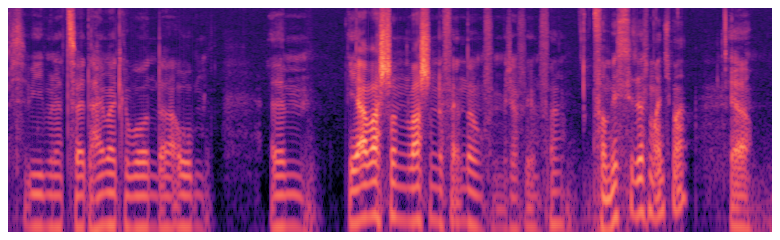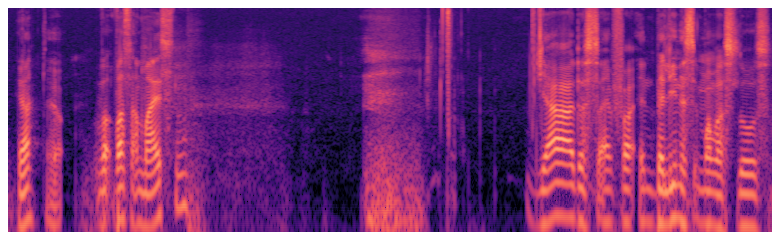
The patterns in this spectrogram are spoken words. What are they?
ist wie meine zweite Heimat geworden da oben. Ähm, ja, war schon, war schon eine Veränderung für mich auf jeden Fall. Vermisst du das manchmal? Ja, Ja? Ja. Was am meisten? Ja, das ist einfach, in Berlin ist immer was los.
